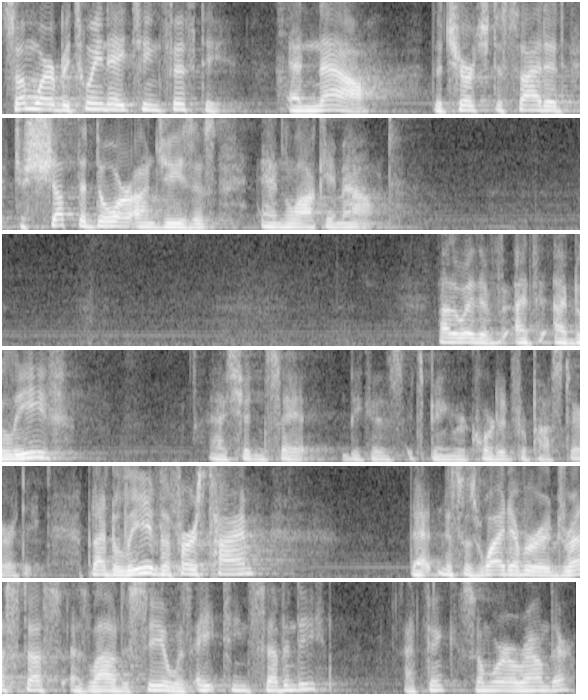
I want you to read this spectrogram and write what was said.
Somewhere between 1850 and now, the church decided to shut the door on Jesus and lock him out. By the way, I, believe, I shouldn't say it because it's being recorded for posterity, but I believe the first time that Mrs. White ever addressed us as Laodicea was 1870, I think, somewhere around there.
